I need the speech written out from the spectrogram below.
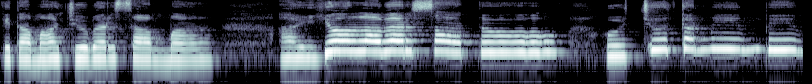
kita maju bersama. Ayolah bersatu, wujudkan mimpimu.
